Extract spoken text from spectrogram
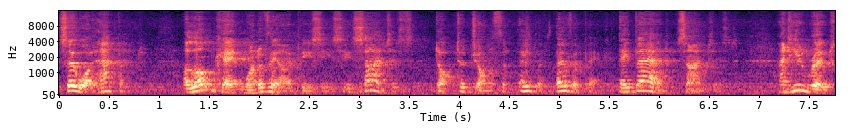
So what happened? Along came one of the IPCC scientists, Dr. Jonathan Overpeck, a bad scientist. And he wrote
